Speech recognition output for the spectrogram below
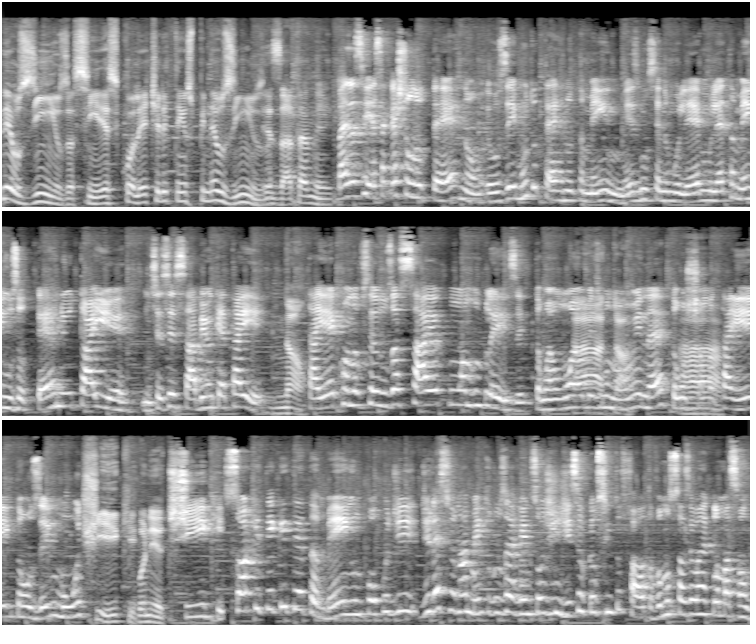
pneuzinhos, assim. Esse colete, ele tem os pneuzinhos. né? Exatamente. Mas assim, essa questão do terno, eu usei muito terno também, mesmo sendo mulher. Mulher também usa o terno e o tailleur. Não sei se vocês sabem o que é tailleur. Não. Tailleur é quando você usa saia com um blazer. Então é um é o Ah, mesmo tá. nome, né? Então Ah. chama tailleur, então eu usei muito. Chique. Bonito. Chique. Só que tem que ter também um pouco de direcionamento dos eventos hoje em dia, isso é o que eu sinto falta. Vamos fazer uma reclamação.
